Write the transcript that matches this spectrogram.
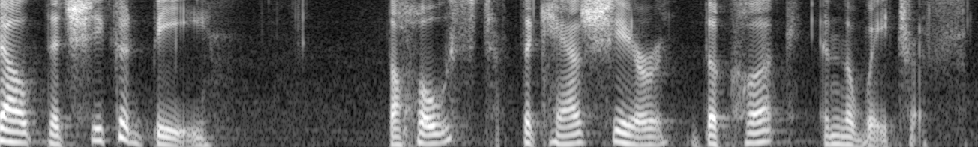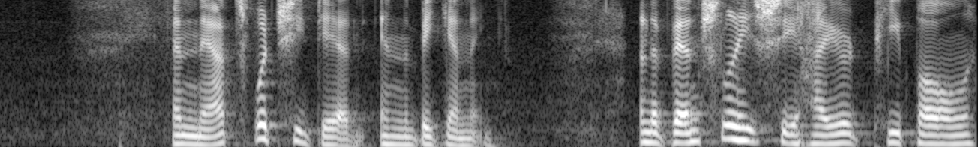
felt that she could be the host, the cashier, the cook, and the waitress. And that's what she did in the beginning. And eventually she hired people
